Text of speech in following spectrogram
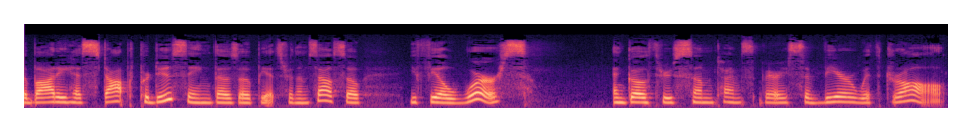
the body has stopped producing those opiates for themselves. So you feel worse and go through sometimes very severe withdrawal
